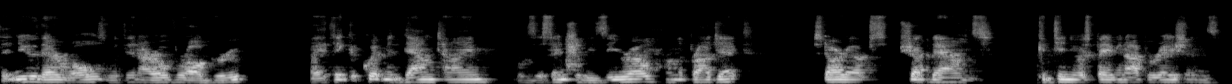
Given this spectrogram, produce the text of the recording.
that knew their roles within our overall group. I think equipment downtime was essentially zero on the project. Startups, shutdowns, continuous paving operations,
